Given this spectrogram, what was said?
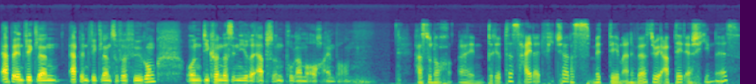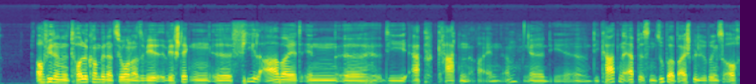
App-Entwicklern App -Entwicklern zur Verfügung und die können das in ihre Apps und Programme auch einbauen. Hast du noch ein drittes Highlight-Feature, das mit dem Anniversary Update erschienen ist? Auch wieder eine tolle Kombination. Also wir, wir stecken äh, viel Arbeit in äh, die App-Karten rein. Ja? Äh, die, äh, Karten-App ist ein super Beispiel übrigens auch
